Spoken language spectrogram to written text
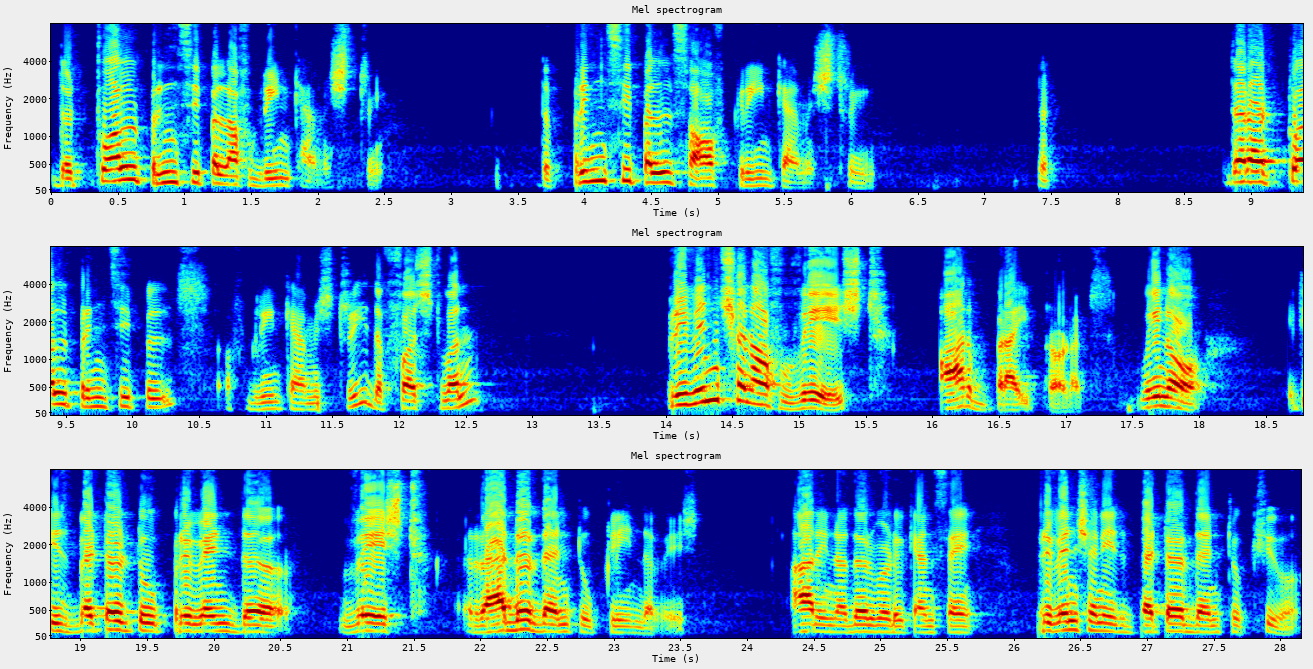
the 12 principle of green chemistry. The principles of green chemistry. The, there are 12 principles of green chemistry. The first one, prevention of waste or byproducts. We know it is better to prevent the waste rather than to clean the waste. Or in other words, you can say prevention is better than to cure.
